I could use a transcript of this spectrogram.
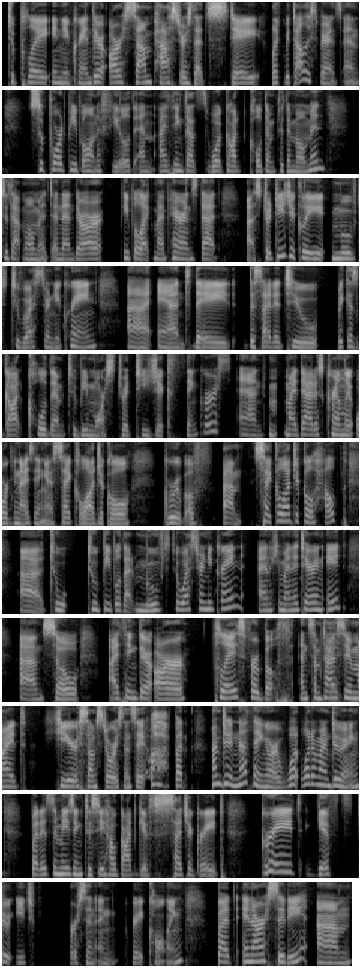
to play in Ukraine. There are some pastors that stay like Vitaly's parents and support people on the field. And I think that's what God called them to the moment, to that moment. And then there are people like my parents that uh, strategically moved to Western Ukraine uh, and they decided to because God called them to be more strategic thinkers. And my dad is currently organizing a psychological group of um, psychological help uh, to to people that moved to Western Ukraine and humanitarian aid. Um, so I think there are place for both. And sometimes you might hear some stories and say, "Oh, but I'm doing nothing," or "What what am I doing?" But it's amazing to see how God gives such a great, great gift to each person and great calling. But in our city, um,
